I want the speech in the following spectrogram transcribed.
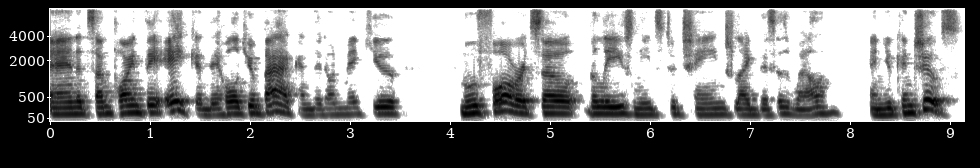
And at some point they ache and they hold you back and they don't make you move forward. So beliefs needs to change like this as well. And you can choose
